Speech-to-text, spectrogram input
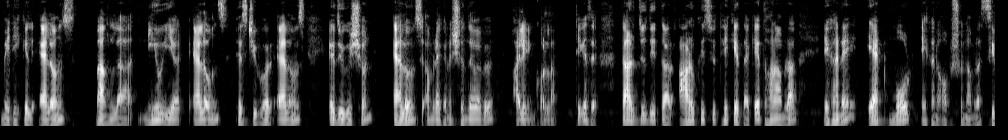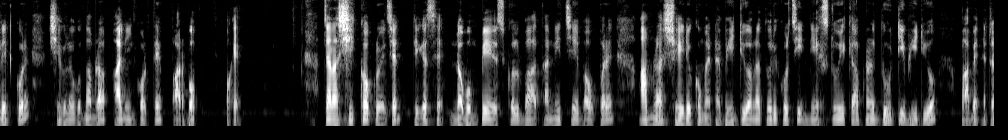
Medical allowance Bangla new year allowance festival allowance education allowance আমরা এখানে সুন্দরভাবে ফাইলিং করলাম। ঠিক আছে? তার যদি তার আরও কিছু থেকে থাকে, তখন আমরা এখানে অ্যাড মোর এখানে অপশন আমরা সিলেক্ট করে সেগুলো কিন্তু আমরা ফাইলিং করতে পারব। ওকে যারা শিক্ষক রয়েছেন, ঠিক আছে? নবম পে স্কুল বা তার নিচে বা উপরে, আমরা সেই রকম একটা ভিডিও আমরা তৈরি করছি। নেক্সট উইকে আপনারা দুইটি ভিডিও পাবেন। একটা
